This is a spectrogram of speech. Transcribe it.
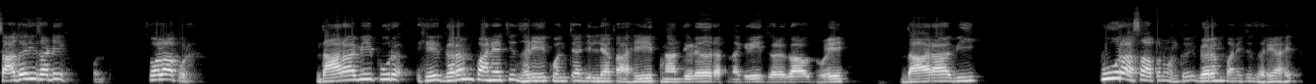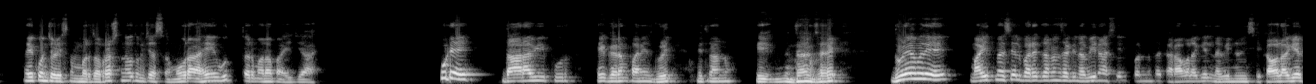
चादरीसाठी सोलापूर. धारावीपूर हे गरम पाण्याचे झरे कोणत्या जिल्ह्यात आहेत? नांदेड रत्नागिरी जळगाव धुळे. धारावी पूर असं आपण म्हणतोय गरम पाण्याचे झरे आहेत. एकोणचाळीस नंबरचा प्रश्न तुमच्यासमोर आहे उत्तर मला पाहिजे आहे. कुठे दारावीपूर हे गरम पाणी धुळे मित्रांनो हे धुळ्यामध्ये माहीत नसेल बऱ्याच जणांसाठी नवीन असेल पण करावं लागेल नवीन नवीन शिकावं लागेल.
